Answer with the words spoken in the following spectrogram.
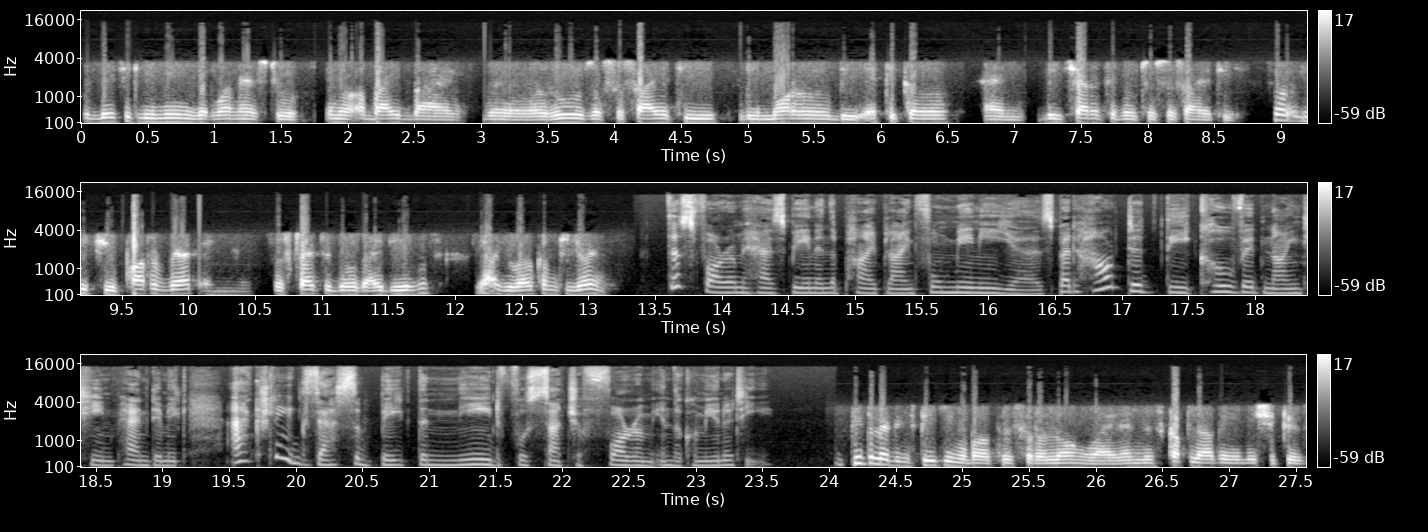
which basically means that one has to, you know, abide by the rules of society, be moral, be ethical, and be charitable to society. So if you're part of that and you subscribe to those ideals, yeah, you're welcome to join. This forum has been in the pipeline for many years, but how did the COVID 19 pandemic actually exacerbate the need for such a forum in the community? People have been speaking about this for a long while, and there's a couple of other initiatives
